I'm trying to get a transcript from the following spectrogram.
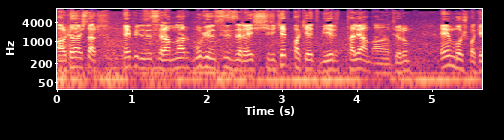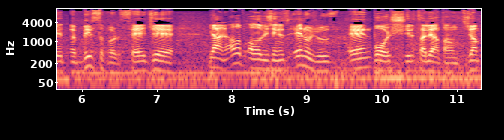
Arkadaşlar hepinize selamlar. Bugün sizlere şirket paket bir Taliant anlatıyorum. En boş paket 1.0 SC yani alıp alabileceğiniz en ucuz, en boş bir Taliant anlatacağım.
